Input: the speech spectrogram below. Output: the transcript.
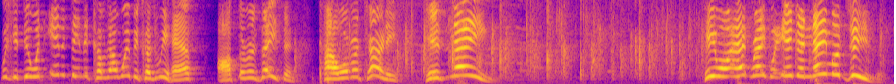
We can deal with anything that comes our way because we have authorization, power of attorney, His name. He won't act right, but in the name of Jesus.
